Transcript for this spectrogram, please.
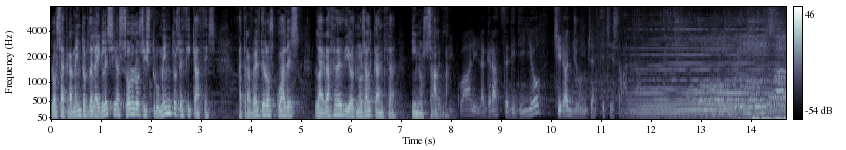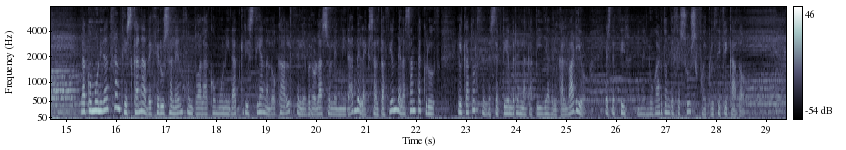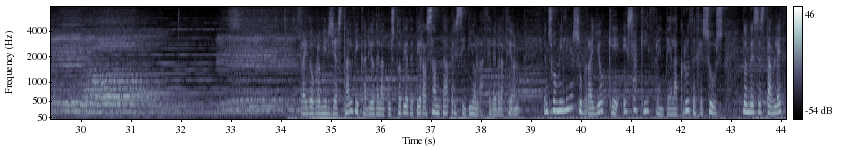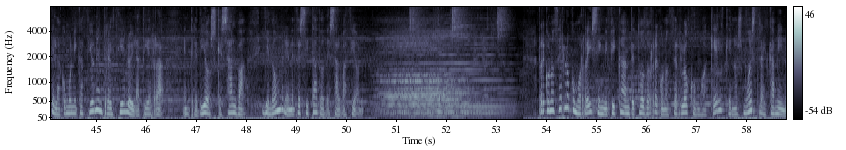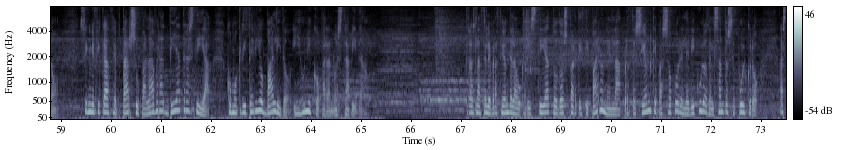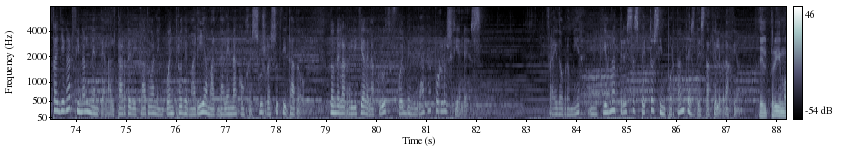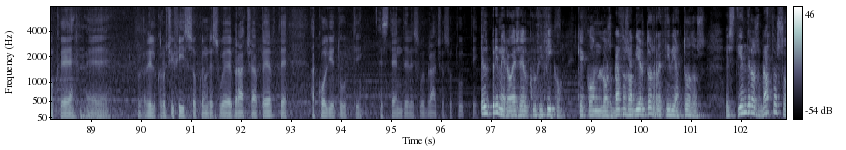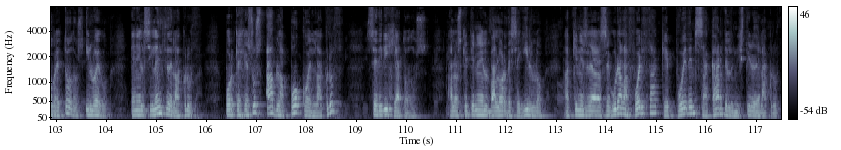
Los sacramentos de la Iglesia son los instrumentos eficaces a través de los cuales la gracia de Dios nos alcanza y nos salva. La comunidad franciscana de Jerusalén junto a la comunidad cristiana local celebró la solemnidad de la exaltación de la Santa Cruz el 14 de septiembre en la capilla del Calvario, es decir, en el lugar donde Jesús fue crucificado. Fray Dobromir Yastal, vicario de la Custodia de Tierra Santa, presidió la celebración. En su homilía subrayó que es aquí, frente a la cruz de Jesús, donde se establece la comunicación entre el cielo y la tierra, entre Dios que salva y el hombre necesitado de salvación. Reconocerlo como rey significa ante todo reconocerlo como aquel que nos muestra el camino. Significa aceptar su palabra día tras día como criterio válido y único para nuestra vida. Tras la celebración de la Eucaristía, todos participaron en la procesión que pasó por el edículo del Santo Sepulcro, hasta llegar finalmente al altar dedicado al encuentro de María Magdalena con Jesús resucitado, donde la reliquia de la cruz fue venerada por los fieles. Fray Dobromir menciona tres aspectos importantes de esta celebración. El primo que eh, el crucifisso con le sue braccia aperte accoglie tutti el primero es el crucifijo, que con los brazos abiertos recibe a todos, extiende los brazos sobre todos y luego, en el silencio de la cruz, porque Jesús habla poco en la cruz, se dirige a todos, a los que tienen el valor de seguirlo, a quienes le asegura la fuerza que pueden sacar del misterio de la cruz,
